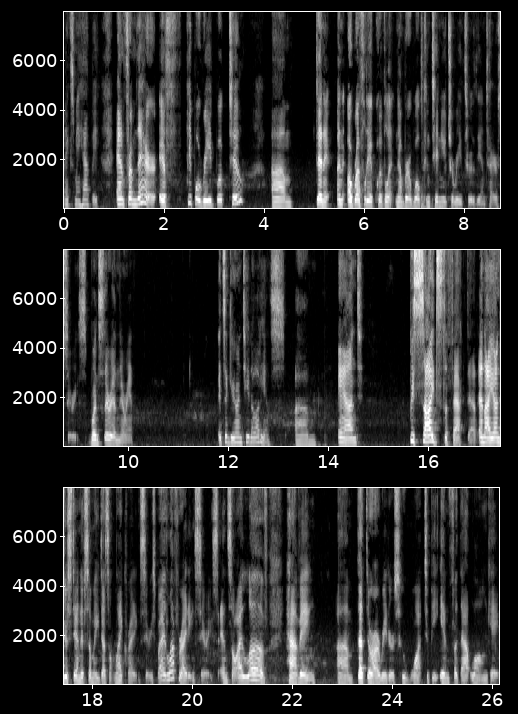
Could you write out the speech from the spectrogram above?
makes me happy. And from there if people read book two um, then it, an, a roughly equivalent number will continue to read through the entire series once they're in they're in. It's a guaranteed audience um, and besides the fact that and i understand if somebody doesn't like writing series but i love writing series. And so i love having um, that there are readers who want to be in for that long game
